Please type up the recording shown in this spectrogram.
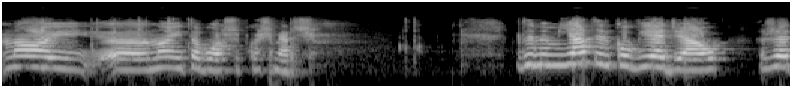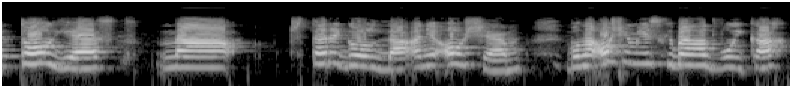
No i, e, no i to była szybka śmierć. Gdybym ja tylko wiedział, że to jest na 4 golda, a nie 8, bo na 8 jest chyba na dwójkach,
